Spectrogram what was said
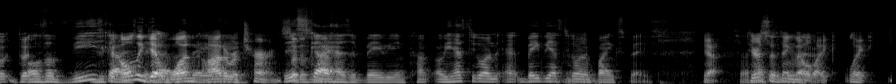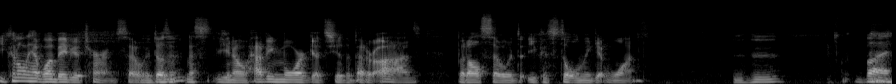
uh, but Although these you guys can only get one out of return. This doesn't guy matter. has a baby and come. Oh, he has to go in. uh, Baby has to go in a blank space. Yeah. So Here's the thing though, there. like like you can only have one baby a turn, so it Mm-hmm. doesn't necess- you know having more gets you the better odds, but also you can still only get one. Mm-hmm. But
